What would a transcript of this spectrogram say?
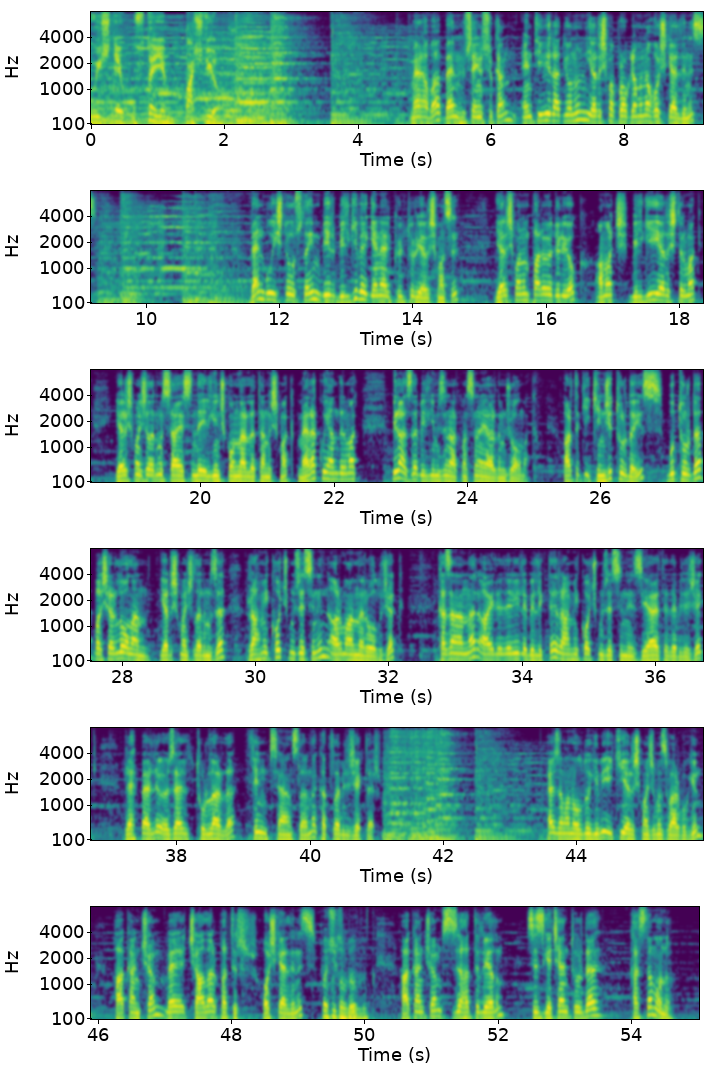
bu işte ustayım başlıyor. Merhaba ben Hüseyin Sükan. NTV Radyo'nun yarışma programına hoş geldiniz. Ben bu işte ustayım bir bilgi ve genel kültür yarışması. Yarışmanın para ödülü yok. Amaç bilgiyi yarıştırmak, yarışmacılarımız sayesinde ilginç konularla tanışmak, merak uyandırmak, biraz da bilgimizin artmasına yardımcı olmak. Artık ikinci turdayız. Bu turda başarılı olan yarışmacılarımıza Rahmi Koç Müzesi'nin armağanları olacak. Kazananlar aileleriyle birlikte Rahmi Koç Müzesi'ni ziyaret edebilecek, rehberli özel turlarla film seanslarına katılabilecekler. Her zaman olduğu gibi iki yarışmacımız var bugün. Hakan Çöm ve Çağlar Patır. Hoş geldiniz. Hoş, bulduk. Hakan Çöm sizi hatırlayalım. Siz geçen turda Kastamonu,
